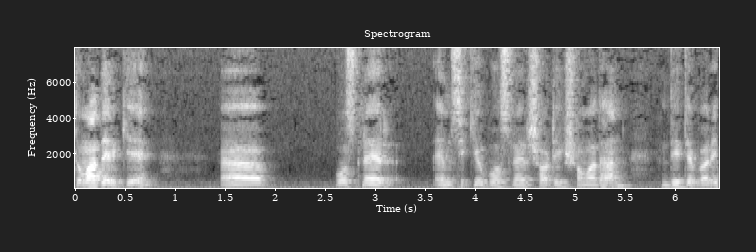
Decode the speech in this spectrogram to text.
তোমাদেরকে প্রশ্নের এমসিকিউ প্রশ্নের সঠিক সমাধান দিতে পারি।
